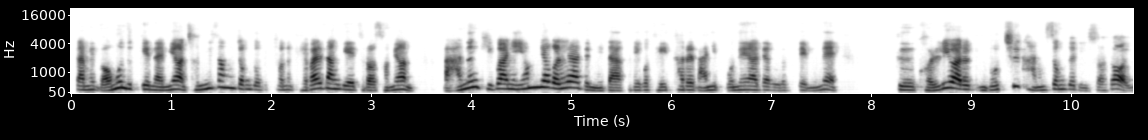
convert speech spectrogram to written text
그다음에 너무 늦게 내면 전미상 정도부터는 개발 단계에 들어서면 많은 기관이 협력을 해야 됩니다. 그리고 데이터를 많이 보내야 되고 그렇기 때문에 그 권리화를 놓칠 가능성들이 있어서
